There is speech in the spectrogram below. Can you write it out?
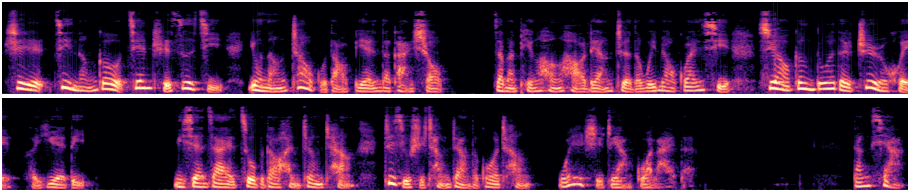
是既能够坚持自己，又能照顾到别人的感受。怎么平衡好两者的微妙关系，需要更多的智慧和阅历。你现在做不到很正常，这就是成长的过程。我也是这样过来的。当下，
